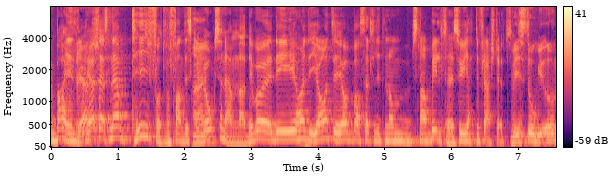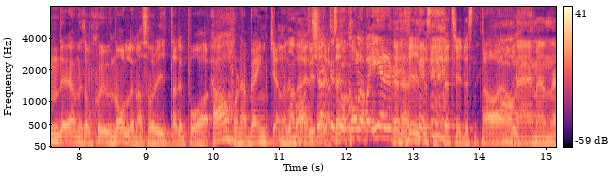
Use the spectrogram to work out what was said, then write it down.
Bajen, jag har inte ens nämnt tifot. Vad fan, det ska vi också nämna. Det var, det, jag, har inte, jag, har inte, jag har bara sett lite någon snabb bild så det ser ju jättefräscht ut. Vi stod ju under en av sju nollorna som var ritade på, ja. på den här bänken. Eller ja, jag försökte stå och kolla, vad är det? Där trivdes ni. Där trivdes ni. Ja, ja, Nej, men eh,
